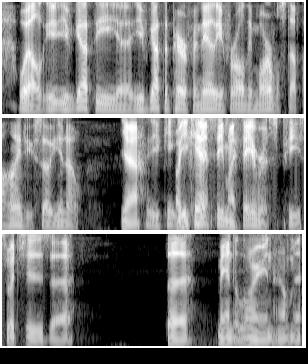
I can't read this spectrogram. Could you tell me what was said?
well, you, you've got the uh, you've got the paraphernalia for all the Marvel stuff behind you, so you know yeah. you can't. Oh, you, can't, see my favorites piece, which is uh, the Mandalorian helmet.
